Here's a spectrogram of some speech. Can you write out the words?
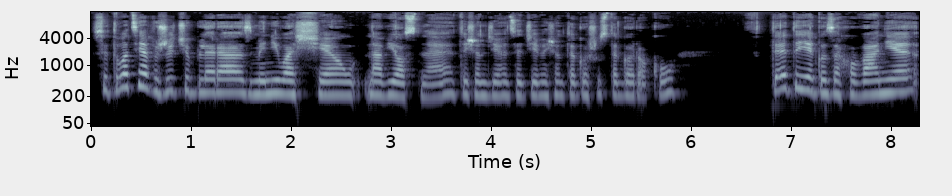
Sytuacja w życiu Blaira zmieniła się na wiosnę 1996 roku. Wtedy jego zachowanie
